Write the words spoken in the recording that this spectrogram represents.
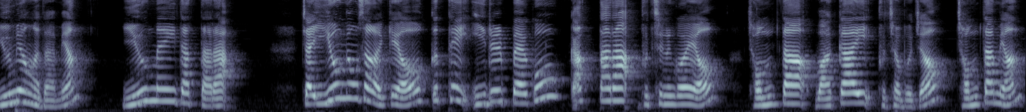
유명하다면 유메이다 따라. 자, 이용용사 갈게요. 끝에 이를 빼고 깎따라 붙이는 거예요. 젊다, 와까이 붙여보죠. 젊다면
